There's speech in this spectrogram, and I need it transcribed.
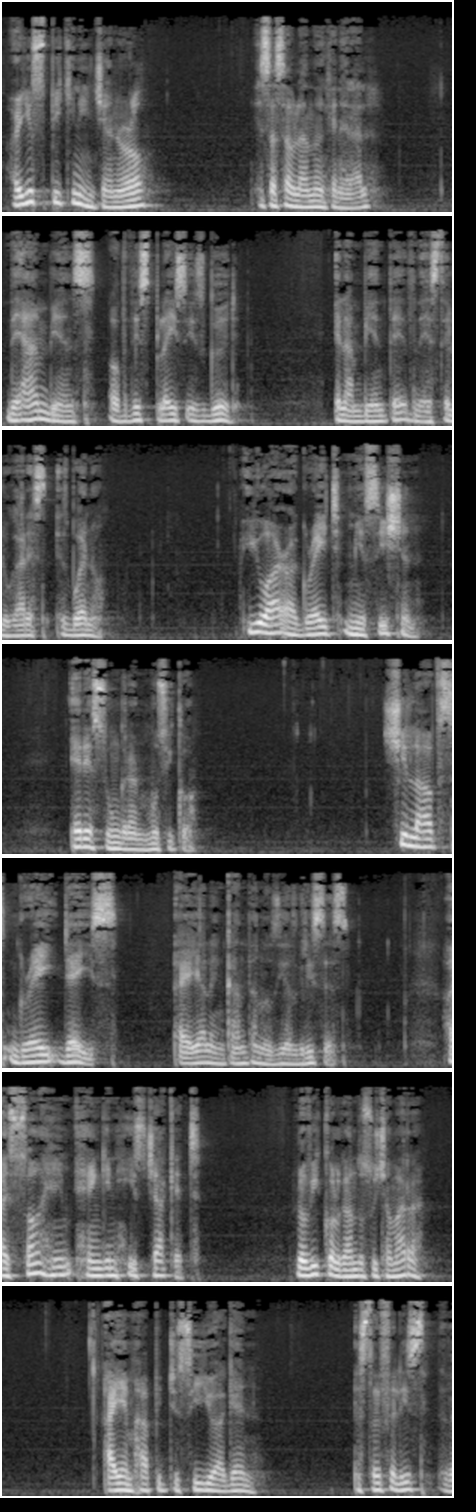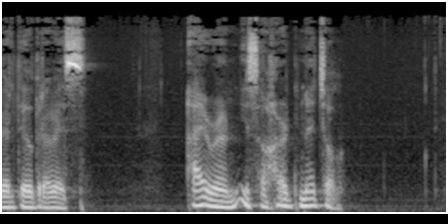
Are you speaking in general? ¿Estás hablando en general? The ambience of this place is good. El ambiente de este lugar es, es bueno. You are a great musician. Eres un gran músico. She loves gray days. A ella le encantan los días grises. I saw him hanging his jacket. Lo vi colgando su chamarra. I am happy to see you again. Estoy feliz de verte otra vez. Iron is a hard metal.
